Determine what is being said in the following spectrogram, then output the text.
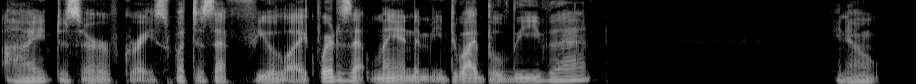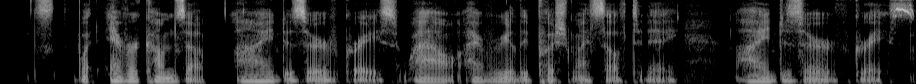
I deserve grace. What does that feel like? Where does that land in me? Do I believe that? You know, whatever comes up, I deserve grace. Wow, I really pushed myself today. I deserve grace.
